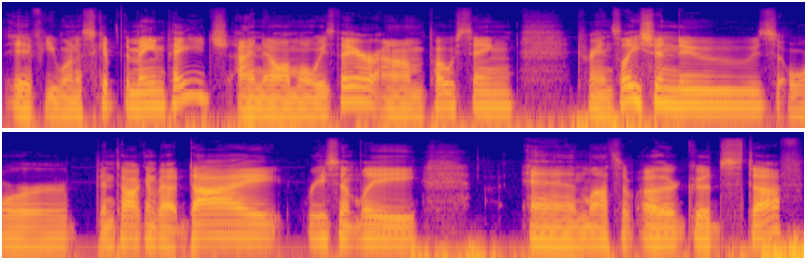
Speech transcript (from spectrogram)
If you want to skip the main page, I know I'm always there. I'm posting translation news or been talking about Dai recently and lots of other good stuff.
